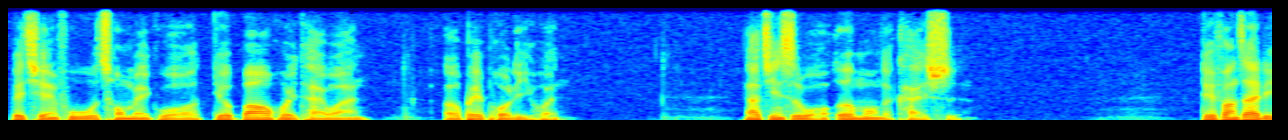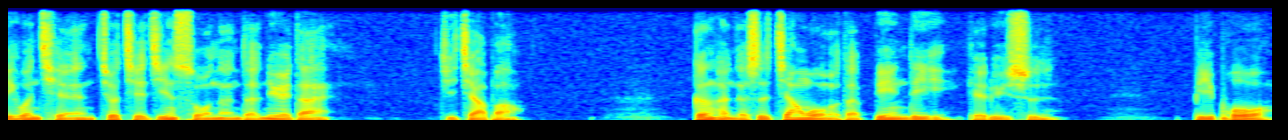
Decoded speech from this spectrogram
被前夫从美国丢包回台湾，而被迫离婚。那竟是我噩梦的开始。对方在离婚前就竭尽所能的虐待及家暴，更狠的是将我的病历给律师。逼迫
